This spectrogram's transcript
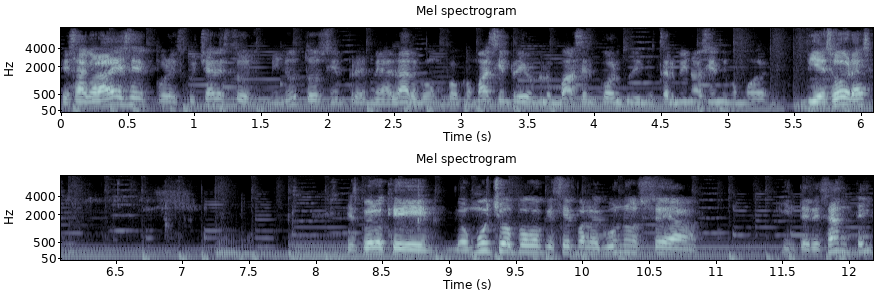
Les agradece por escuchar estos minutos, siempre me alargo un poco más, siempre digo que los va a hacer cortos y los termino haciendo como 10 horas. Espero que lo mucho o poco que sepan algunos sea interesante.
